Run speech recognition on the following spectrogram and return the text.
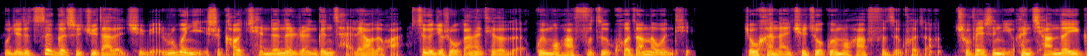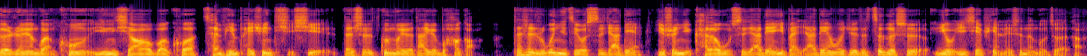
我觉得这个是巨大的区别。如果你是靠前端的人跟材料的话，这个就是我刚才提到的规模化复制扩张的问题。就很难去做规模化复制扩张，除非是你很强的一个人员管控、营销，包括产品培训体系。但是规模越大越不好搞。但是如果你只有十家店，你说你开到五十家店、一百家店，我觉得这个是有一些品类是能够做得到的。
